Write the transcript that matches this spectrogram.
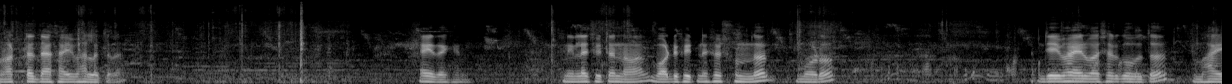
নরটা দেখাই ভালো করে। এই দেখেন, নীলা চুটা নর, বডি ফিটনেসও সুন্দর, বড়। যেই ভাইয়ের বাসার কবুতর, ভাই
